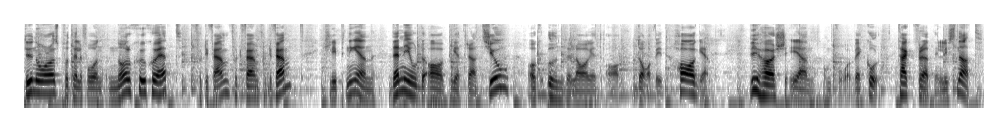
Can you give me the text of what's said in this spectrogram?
Du når oss på telefon 0771 45 45 45. Klippningen den är gjord av Petra Tjo och underlaget av David Hagen. Vi hörs igen om två veckor. Tack för att ni lyssnat!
